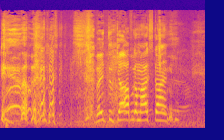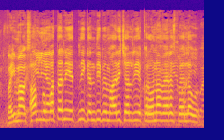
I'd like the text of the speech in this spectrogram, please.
भाई तू क्या आपका मार्क्स कहाँ है? भाई मार्क्स नहीं आपको लिया। पता नहीं इतनी गंदी बीमारी चल रही है कोरोना वायरस फैला हुआ।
